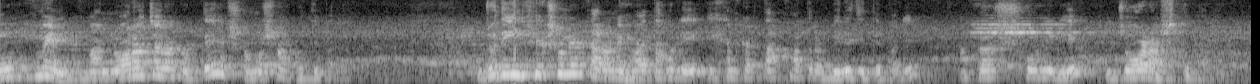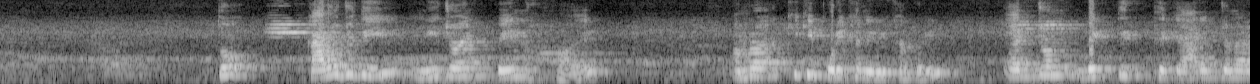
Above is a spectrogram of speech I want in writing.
মুভমেন্ট বা নড়াচড়া করতে সমস্যা হতে পারে। যদি ইনফেকশনের কারণে হয়, তাহলে এখানকার তাপমাত্রা বেড়ে যেতে পারে, আপনার শরীরে জ্বর আসতে পারে। তো কারও যদি নি জয়েন্ট পেন হয়, আমরা কি কি পরীক্ষা নিরীক্ষা করি? একজন ব্যক্তির থেকে আরেকজনের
